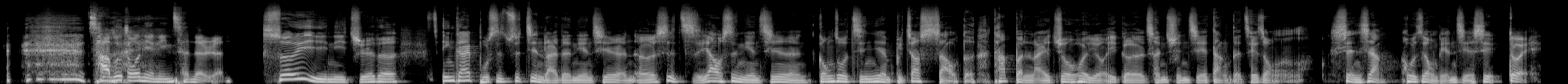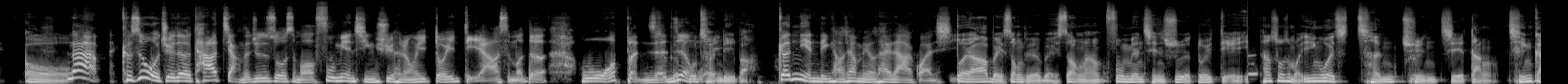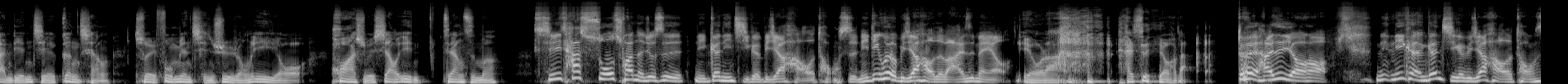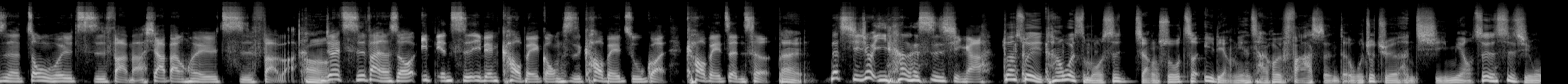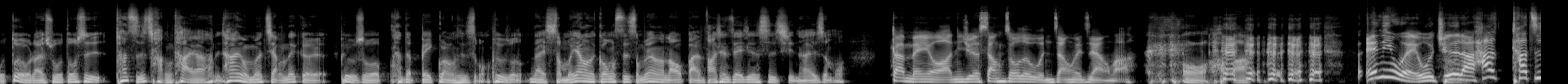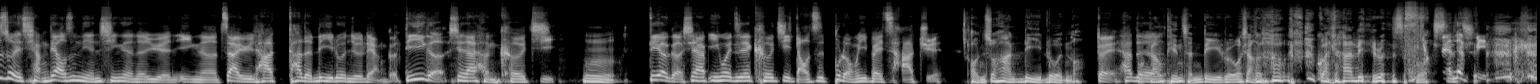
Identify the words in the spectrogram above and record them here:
差不多年龄层的人。所以你觉得应该不是最近来的年轻人，而是只要是年轻人，工作经验比较少的，他本来就会有一个成群结党的这种现象或这种连结性。对。哦，那可是我觉得他讲的就是说什么负面情绪很容易堆叠啊什么的，我本人认为不成立吧，跟年龄好像没有太大的关系。对啊，北宋的北宋啊，负面情绪的堆叠，他说什么？因为成群结党，情感连结更强，所以负面情绪容易有化学效应，这样子吗？其实他说穿的就是你跟你几个比较好的同事，你一定会有比较好的吧？还是没有？有啦，还是有啦。对，还是有哈。你你可能跟几个比较好的同事呢，中午会去吃饭嘛，下班会去吃饭嘛。哦、你就在吃饭的时候一边吃一边靠背公司、靠背主管、靠背政策。对，那其实就一样的事情啊。对啊，所以他为什么是讲说这一两年才会发生的？我就觉得很奇妙。这件事情我对我来说都是，他只是常态啊。他有没有讲那个？譬如说他的 background 是什么？譬如说来什么样的公司、什么样的老板发现这件事情，还是什么？但没有啊，你觉得上周的文章会这样吗？哦，好吧。Anyway，我觉得啦，他他之所以强调是年轻人的原因呢，在于他他的立论就是两个，第一个现在很科技，嗯，第二个现在因为这些科技导致不容易被察觉。哦，你说他的利润哦？对，他的我刚听成利润，我想说 管他利润什么事情？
